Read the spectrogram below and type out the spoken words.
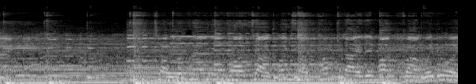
ยจากต้นเพลงพรจากบริษัททัพไลน์ไดมอนฝากไว้ด้วย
